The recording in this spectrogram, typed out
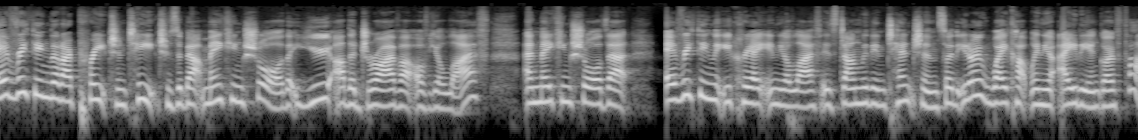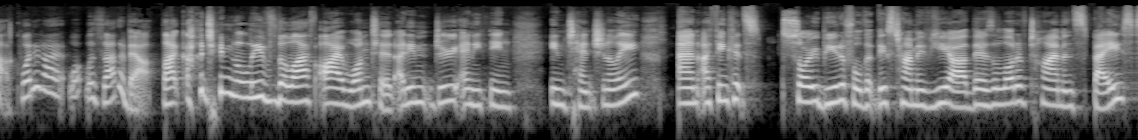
everything that I preach and teach is about making sure that you are the driver of your life and making sure that everything that you create in your life is done with intention so that you don't wake up when you're 80 and go, fuck, what did I, what was that about? Like, I didn't live the life I wanted. I didn't do anything intentionally. And I think it's, so beautiful that this time of year there's a lot of time and space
